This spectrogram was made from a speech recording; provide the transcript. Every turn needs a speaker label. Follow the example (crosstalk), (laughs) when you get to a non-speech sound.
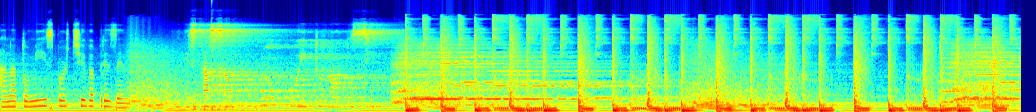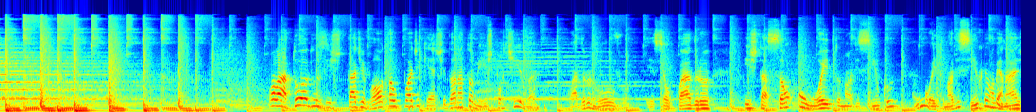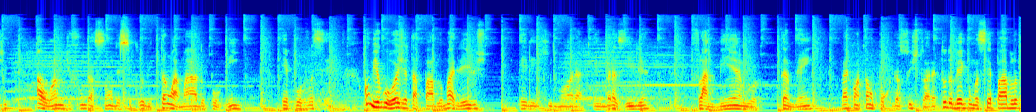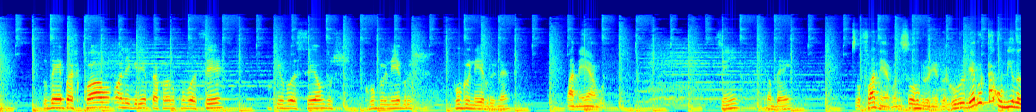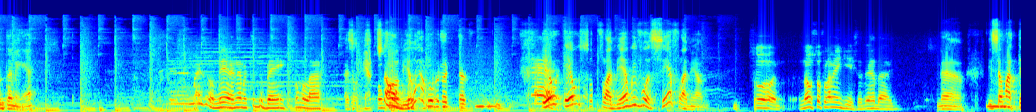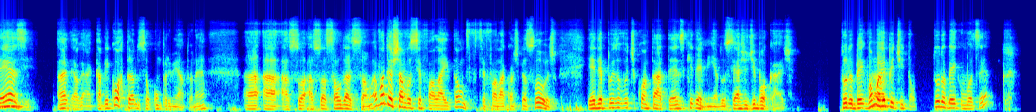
Speaker 1: Anatomia Esportiva apresenta
Speaker 2: Estação 1895.
Speaker 3: Olá a todos, está de volta ao podcast do Anatomia Esportiva, quadro novo. Esse é o quadro Estação 1895. 1895 em homenagem ao ano de fundação desse clube tão amado por mim e por você. Comigo hoje está Pablo Malheiros, ele que mora em Brasília, Flamengo também. Vai contar um pouco da sua história. Tudo bem com você, Pablo?
Speaker 4: Tudo bem, Pascoal? Uma alegria estar falando com você, porque você é um dos rubro-negros, rubro-negros, né?
Speaker 3: Flamengo.
Speaker 4: Sim, também.
Speaker 3: Sou Flamengo, não sou rubro-negro. Rubro-negro tá, o Milan também é.
Speaker 4: É, mais ou menos, né? Mas tudo bem, vamos lá.
Speaker 3: Mais ou menos. Não, o Milan é rubro-negro.
Speaker 4: É,
Speaker 3: Eu, eu sou Flamengo e você é Flamengo.
Speaker 4: sou, não sou flamenguista, é verdade.
Speaker 3: Não. Isso é uma tese. Ah, Acabei cortando o seu cumprimento, né? A, a, a sua, a sua saudação. Eu vou deixar você falar, então, você falar com as pessoas, e aí depois eu vou te contar a tese que é minha, do Sérgio de Bocage. Tudo bem? Vamos
Speaker 4: Tá.
Speaker 3: repetir, então. Tudo bem com você?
